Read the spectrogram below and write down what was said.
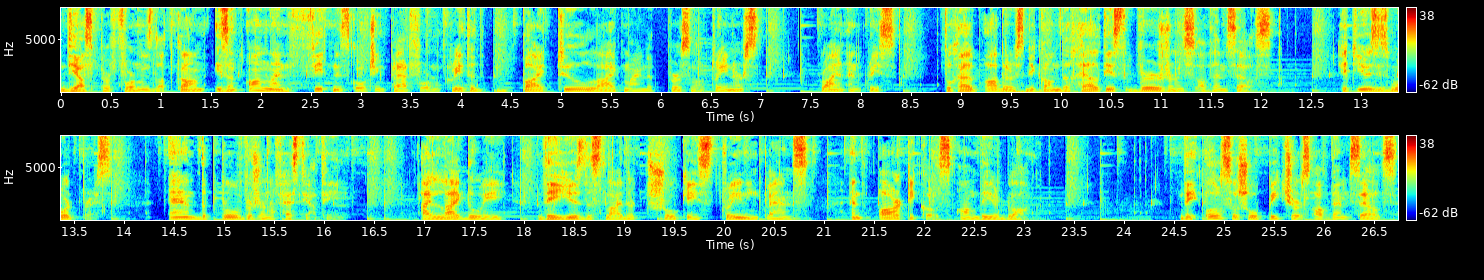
DiasPerformance.com is an online fitness coaching platform created by two like-minded personal trainers Ryan and Chris, to help others become the healthiest versions of themselves. It uses WordPress and the pro version of Hestia theme. I like the way they use the slider to showcase training plans and articles on their blog. They also show pictures of themselves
